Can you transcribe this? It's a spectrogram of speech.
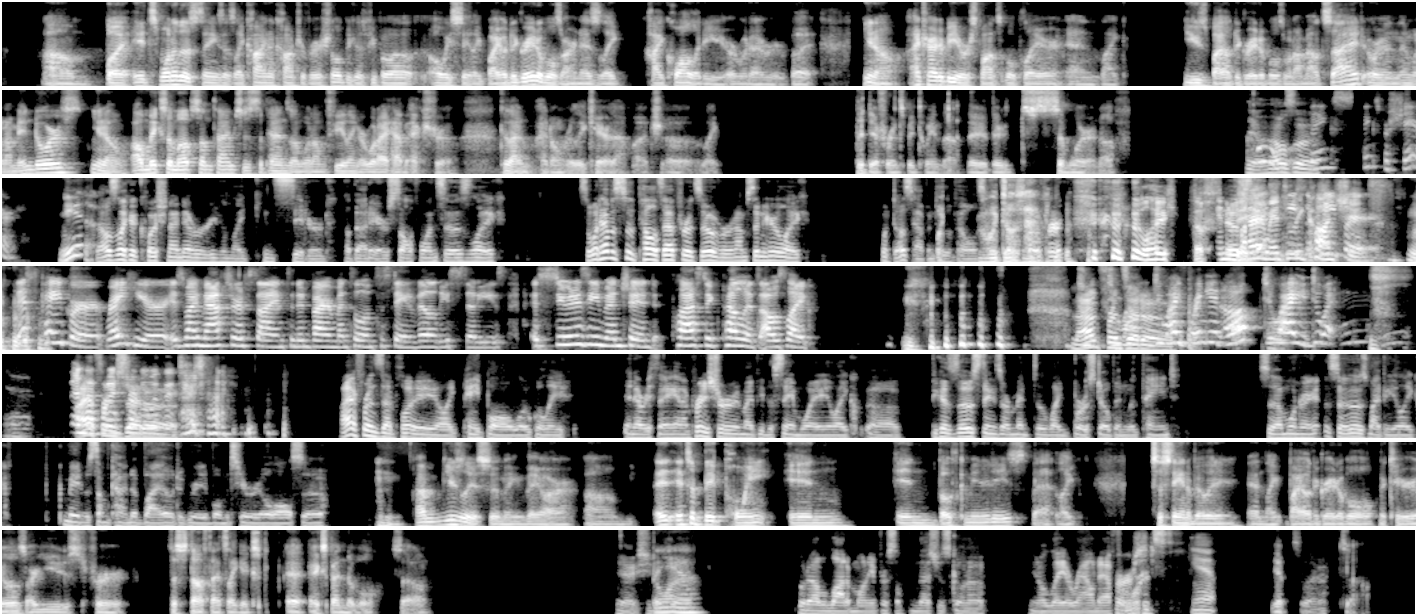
Um, but it's one of those things that's like kind of controversial because people always say like biodegradables aren't as like high quality or whatever. But you know, I try to be a responsible player and like use biodegradables when I'm outside or and then when I'm indoors, you know, I'll mix them up sometimes. Just depends on what I'm feeling or what I have extra, because I I don't really care that much. Uh, like the difference between them, they're they're similar enough. Yeah, that was a Thanks. Thanks for sharing. Yeah, that was like a question I never even like considered about airsoft once. So it was like, so what happens to the pellets after it's over? And I'm sitting here like, what does happen to What- the pellets? what does happen like, the f- This Environmentally piece of conscious. This paper right here is my Master of Science in Environmental and Sustainability Studies. As soon as he mentioned plastic pellets, I was like, and I have do, friends do, that I, uh, do I bring it up? Do I? Do I? I And have that's what I friends that, struggle with uh, the entire time. I have friends that play like paintball locally and everything, and I'm pretty sure it might be the same way, like uh because those things are meant to like burst open with paint. So I'm wondering so those might be like made with some kind of biodegradable material also. Mhm. I'm usually assuming they are. Um, it, it's a big point in in both communities that like sustainability and like biodegradable materials are used for the stuff that's like exp- expendable. So, Yeah, you don't want to yeah, put out a lot of money for something that's just gonna, you know, lay around afterwards. Yeah. So so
